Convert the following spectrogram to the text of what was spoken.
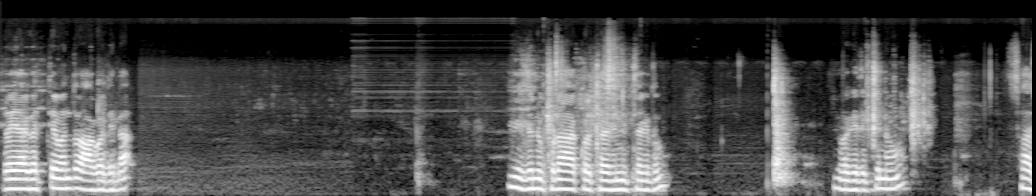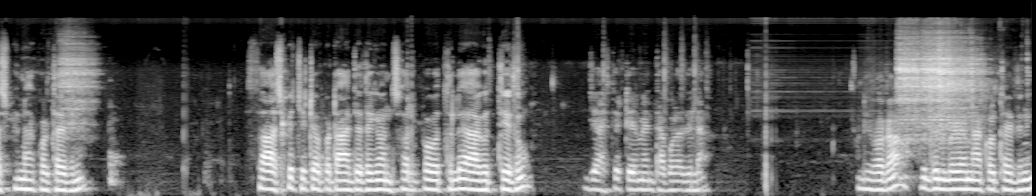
ಫ್ರೈ ಆಗುತ್ತೆ, ಒಂದು ಆಗೋದಿಲ್ಲ. ಇದನ್ನು ಕೂಡ ಹಾಕ್ಕೊಳ್ತಾ ಇದ್ದೀನಿ ತೆಗೆದು. ಇವಾಗ ಇದಕ್ಕೆ ನಾವು ಸಾಸಿವೆನ ಹಾಕ್ಕೊಳ್ತಾ ಇದ್ದೀನಿ. ಸಾಸಿವೆ ಚಿಟಪಟ ಅಂತಿದ್ದಾಗೆ ಒಂದು ಸ್ವಲ್ಪ ಹೊತ್ತಲ್ಲೇ ಆಗುತ್ತೆ ಇದು. ಜಾಸ್ತಿ ಟೈಮ್ ಏನು ತಗೊಳ್ಳೋದಿಲ್ಲ ಇವಾಗ ಉದ್ದಿನ ಬೆಳೆಯನ್ನು ಹಾಕೊಳ್ತಾ ಇದ್ದೀನಿ.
